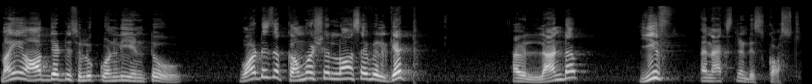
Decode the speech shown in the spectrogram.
My object is to look only into what is the commercial loss I will get, I will land up if an accident is caused.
